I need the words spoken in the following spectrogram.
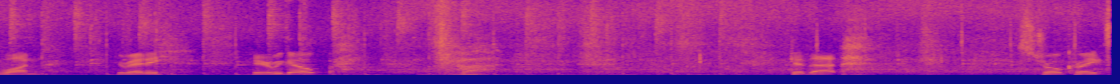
one. You ready? Here we go. Get that stroke rate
